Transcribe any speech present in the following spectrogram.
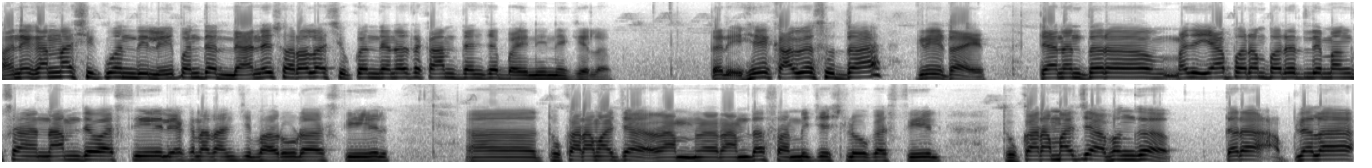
अनेकांना शिकवण दिली पण त्या ज्ञानेश्वराला शिकवण देण्याचं काम त्यांच्या बहिणीने केलं. तर हे काव्यसुद्धा ग्रेट आहे. त्यानंतर म्हणजे या परंपरेतले मग स नामदेव असतील एकनाथांची भारुडं असतील तुकारामाच्या राम रामदास स्वामीचे श्लोक असतील तुकारामाचे अभंग तर आपल्याला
